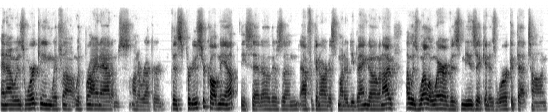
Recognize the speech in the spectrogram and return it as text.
and I was working with uh, with Bryan Adams on a record. This producer called me up. He said, "Oh, there's an African artist, Manu Dibango," and I I was well aware of his music and his work at that time.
